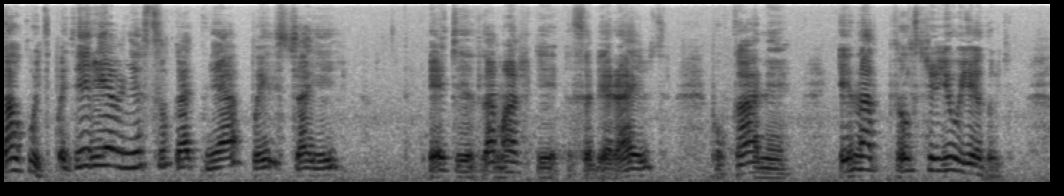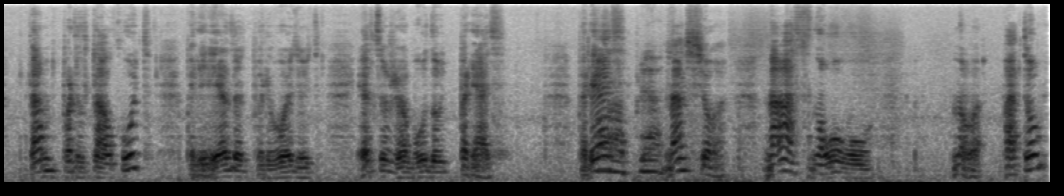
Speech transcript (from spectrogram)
толкуть. По деревне сукотня, пыль стоит. Эти домашки собирают пуками и на толчую едут. Там протолкуть, приедут, привозят. Это уже будут прядь. Прядь А, прядь. на все, на основу. Ну, потом,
